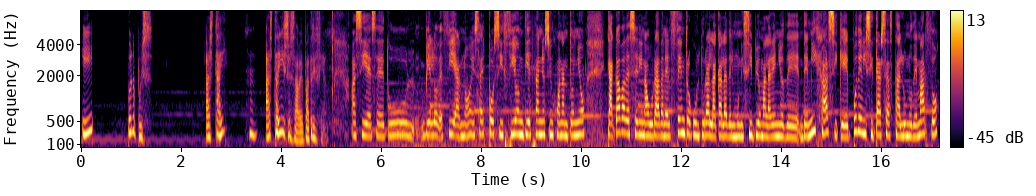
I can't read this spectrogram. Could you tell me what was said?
Y bueno, pues hasta ahí. Hmm. Hasta ahí se sabe, Patricia. Así es, eh, tú bien lo decías, ¿no? Esa exposición 10 años sin Juan Antonio que acaba de ser inaugurada en el Centro Cultural La Cala del municipio malagueño de, Mijas y que puede visitarse hasta el 1 de marzo,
